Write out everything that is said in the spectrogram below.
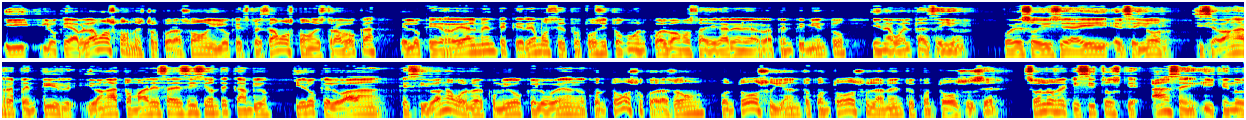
y lo que hablamos con nuestro corazón y lo que expresamos con nuestra boca es lo que realmente queremos y el propósito con el cual vamos a llegar en el arrepentimiento y en la vuelta al Señor. Por eso dice ahí el Señor, si se van a arrepentir y van a tomar esa decisión de cambio, quiero que lo hagan, que si van a volver conmigo, que lo vean con todo su corazón, con todo su llanto, con todo su lamento y con todo su ser. Son los requisitos que hacen y que nos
